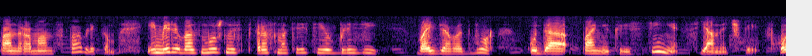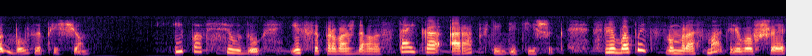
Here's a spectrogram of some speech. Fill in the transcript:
Пан Роман с Павликом имели возможность рассмотреть ее вблизи, войдя во двор, куда пане Кристине с Яночкой вход был запрещен и повсюду их сопровождала стайка арабских детишек, с любопытством рассматривавшая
